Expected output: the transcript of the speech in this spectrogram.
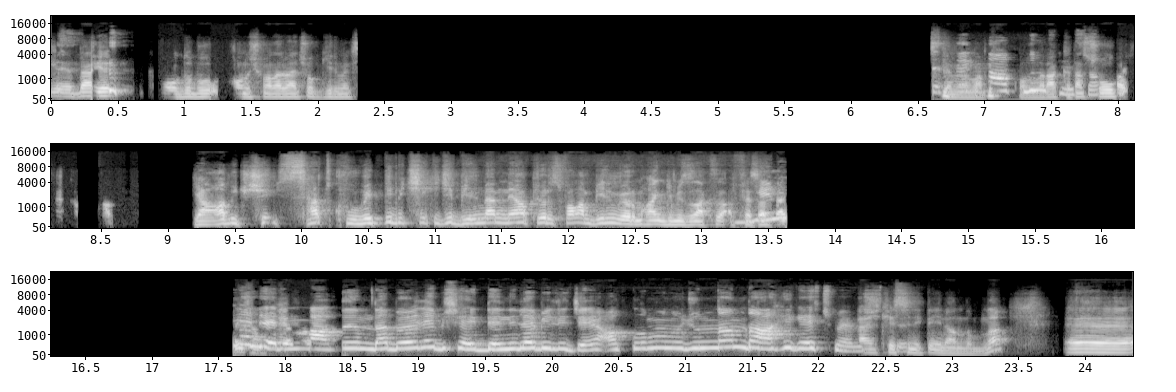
E, ben oldu bu konuşmalar ben çok girmek istemiyorum konulara. aklım Hakikaten soğuk. Ya abi sert kuvvetli bir çekici bilmem ne yapıyoruz falan bilmiyorum hangimizin aklı fesat. Yemin ederim baktığımda böyle bir şey denilebileceği aklımın ucundan dahi Ben geçmemişti. kesinlikle inandım buna. Ee,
